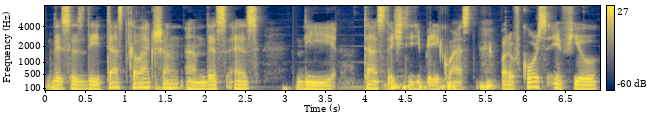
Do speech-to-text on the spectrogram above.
this is the test collection and this is the test HTTP request. But of course, if you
